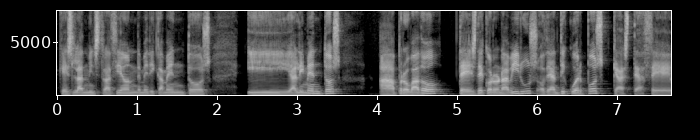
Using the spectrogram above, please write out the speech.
que es la Administración de Medicamentos y Alimentos, ha aprobado test de coronavirus o de anticuerpos que hasta hace,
